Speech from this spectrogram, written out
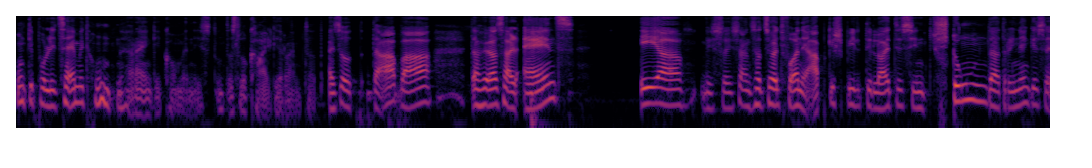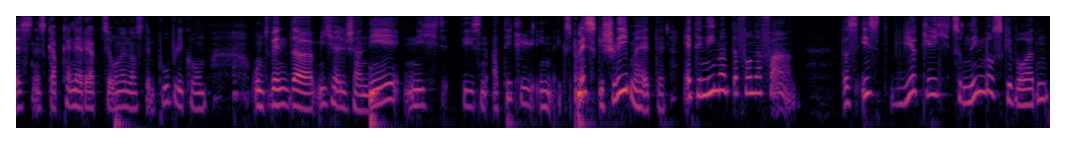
und die Polizei mit Hunden hereingekommen ist und das Lokal geräumt hat. Also da war der Hörsaal 1 eher, wie soll ich sagen, es hat sich halt vorne abgespielt, die Leute sind stumm da drinnen gesessen, es gab keine Reaktionen aus dem Publikum. Und wenn der Michael Janet nicht diesen Artikel im Express geschrieben hätte, hätte niemand davon erfahren. Das ist wirklich zum Nimbus geworden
